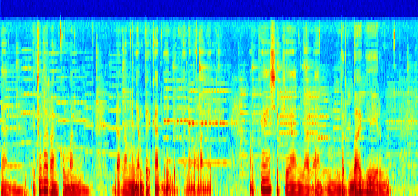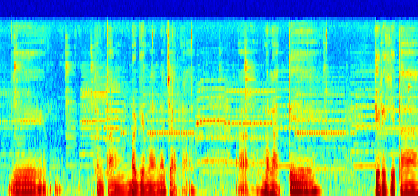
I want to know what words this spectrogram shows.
Dan itulah rangkuman dalam menyampaikan ide pada malam ini. Oke sekian dalam berbagi tentang bagaimana cara uh, melatih diri kita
